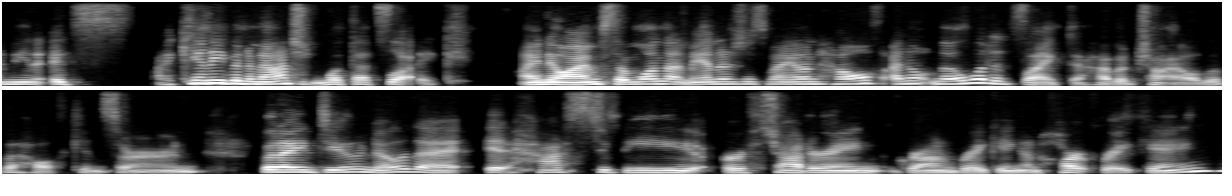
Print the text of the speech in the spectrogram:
i mean it's i can't even imagine what that's like. I know i'm someone that manages my own health. I don't know what it's like to have a child with a health concern but i do know that it has to be earth shattering groundbreaking and heartbreaking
